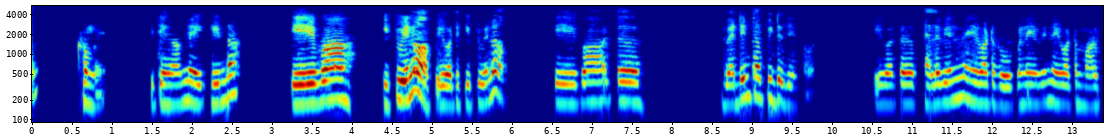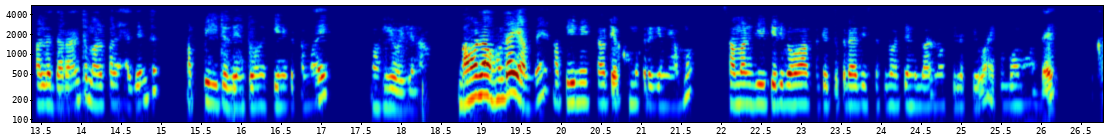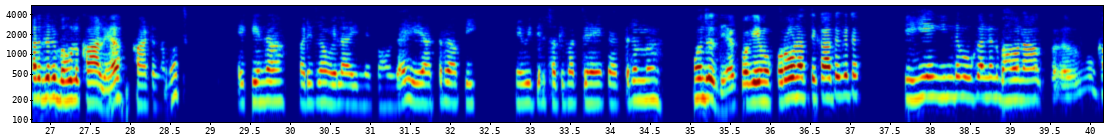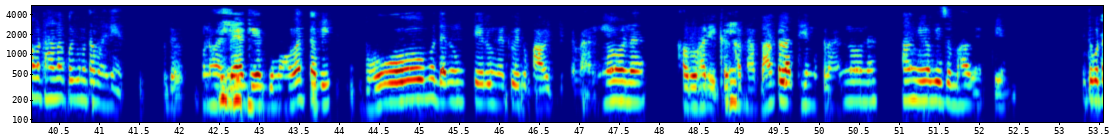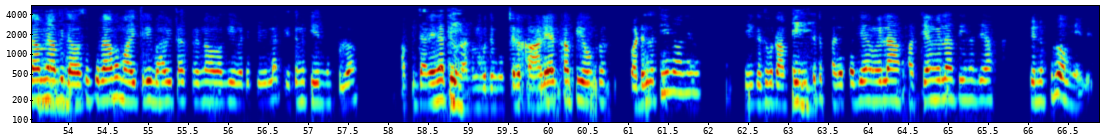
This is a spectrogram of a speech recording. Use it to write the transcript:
ක්‍රමය. ඉතින් අන්න ඒකින්ද ඒවා කිට්ටු වෙනවා ඒවට කිට්ටු වෙනවා ඒවට වැඩෙන්න අපිට දෙනවා ඒවට පැලවෙන්න ඒවට රෝපණය වෙන්න ඒවට මල්පල දරන්න මල්පල හැදෙන්න අපි ඊට දෙන්න ඕන කියන එක තමයි මගේ යෝජනාව. භාවනාව හොඳයි යන්නේ අපි මේ තව ටිකක් කොහොම කරගෙන යමු. සාමාන්‍ය ජීවිතේදී බව කටයුතු කරද්දී සතුටුමත් වෙන්න බලනවා කියලා කිව්වා. ඒක බොහොම හොඳයි. කරදර බහුල කාලයක් කාට නමුත් ඒකින්ද පරිස්සම් වෙලා ඉන්නේ කොහොඳයි. ඒ අතර අපි මේ විදිහට සතිපත් වෙන එක ඇත්තටම හොඳ දෙයක්. වගේම කොරෝනාත් එක අතකට සිහියෙන් ඉන්නම උගන්නන භාවනාවක් කමඨහනක් වගේම තමයි නේද? මොන හරි බෑග් එකක් ගෙනාවත් අපි බොහොම දැනුම් තේරුම් ඇතුව ඒක පාවිච්චි කරන්න ඕන. කවුරු හරි එක කතා බහ කළත් එහෙම කරන්න ඕන. අන් ඒ වගේ ස්වභාවයක් තියෙනවා. එතකොට අපි දවස පුරාම මෛත්‍රී භාවිතා කරනවා වගේ වැඩ පිළිවෙලක් එතන තියෙන්න පුළුවන්. අපි දැනෙ නැති වුණාට මොකද මෙච්චර කාලයක් අපි ඕක වඩලා තියෙනවා නේද? ඒක එතකොට අපේ හිතට පළපදියම් වෙලා පත්‍යම් වෙලා තියෙන දෙයක් වෙන්න පුළුවන් මේ වෙලේ.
